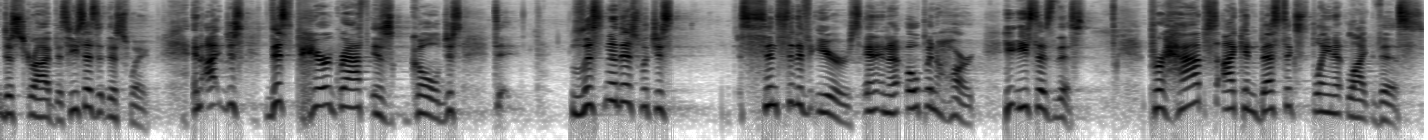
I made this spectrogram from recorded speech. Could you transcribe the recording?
describe this. He says it this way. And I just, this paragraph is gold. Just to, listen to this with just sensitive ears and, and an open heart. He, he says this Perhaps I can best explain it like this.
